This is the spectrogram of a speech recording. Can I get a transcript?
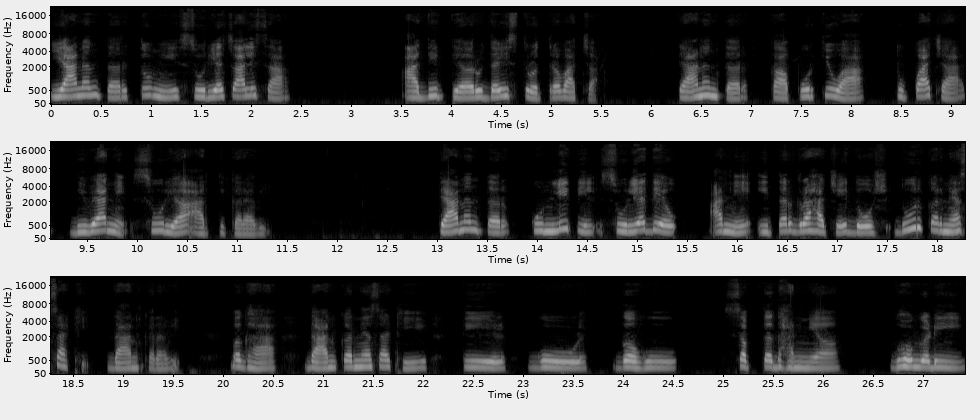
यानंतर तुम्ही सूर्यचालिसा आदित्य हृदयस्तोत्र वाचा. त्यानंतर कापूर किंवा तुपाच्या दिव्याने सूर्य आरती करावी. त्यानंतर कुंडलीतील सूर्यदेव आणि इतर ग्रहाचे दोष दूर करण्यासाठी दान करावे. बघा दान करण्यासाठी तीळ गूळ गहू सप्तधान्य घोंगडी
